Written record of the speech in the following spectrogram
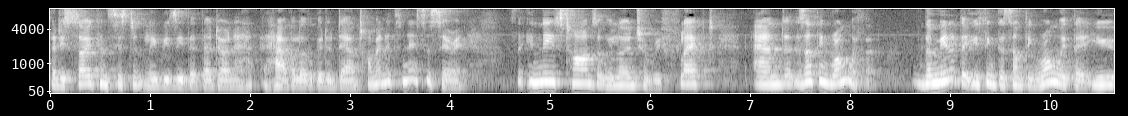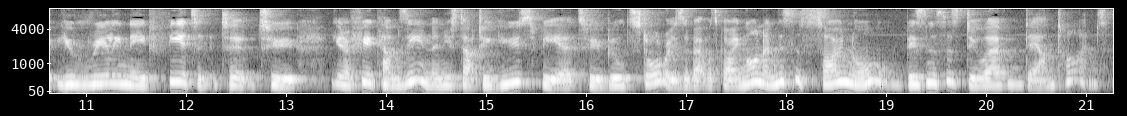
that is so consistently busy that they don't ha- have a little bit of downtime, and it's necessary in these times that we learn to reflect, and there's nothing wrong with it. The minute that you think there's something wrong with it, you you really need fear to, to, to you know, fear comes in and you start to use fear to build stories about what's going on. And this is so normal. Businesses do have down times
